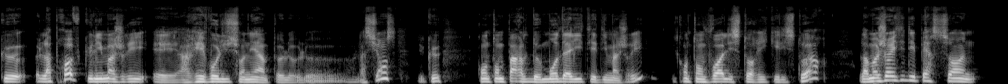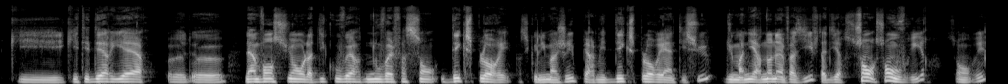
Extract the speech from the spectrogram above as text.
que la preuve que l'imagerie a révolutionné un peu le, la science, c'est que quand on parle de modalité d'imagerie, quand on voit l'historique et l'histoire, la majorité des personnes qui, qui étaient derrière euh, l'invention la découverte de nouvelles façons d'explorer, parce que l'imagerie permet d'explorer un tissu d'une manière non invasive, c'est-à-dire sans, sans ouvrir, sans ouvrir.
